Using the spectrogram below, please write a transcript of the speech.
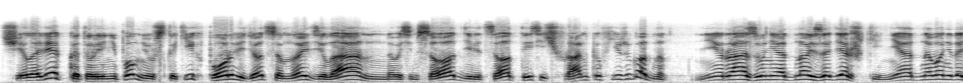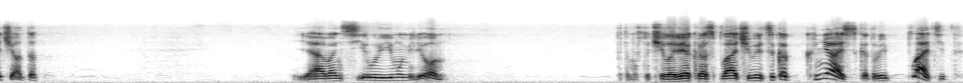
человек, который не помню уж с каких пор ведет со мной дела на 800-900 тысяч франков ежегодно. Ни разу ни одной задержки, ни одного недочета. Я авансирую ему миллион. Потому что человек расплачивается как князь, который платит.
